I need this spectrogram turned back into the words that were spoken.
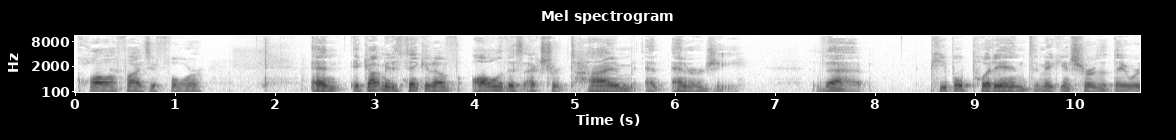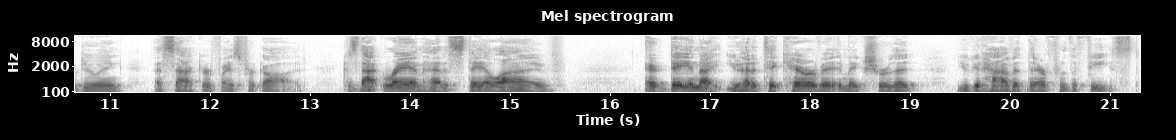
qualifies you for. And it got me to thinking of all of this extra time and energy that people put into making sure that they were doing a sacrifice for God. Because that ram had to stay alive day and night. You had to take care of it and make sure that you could have it there for the feast.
